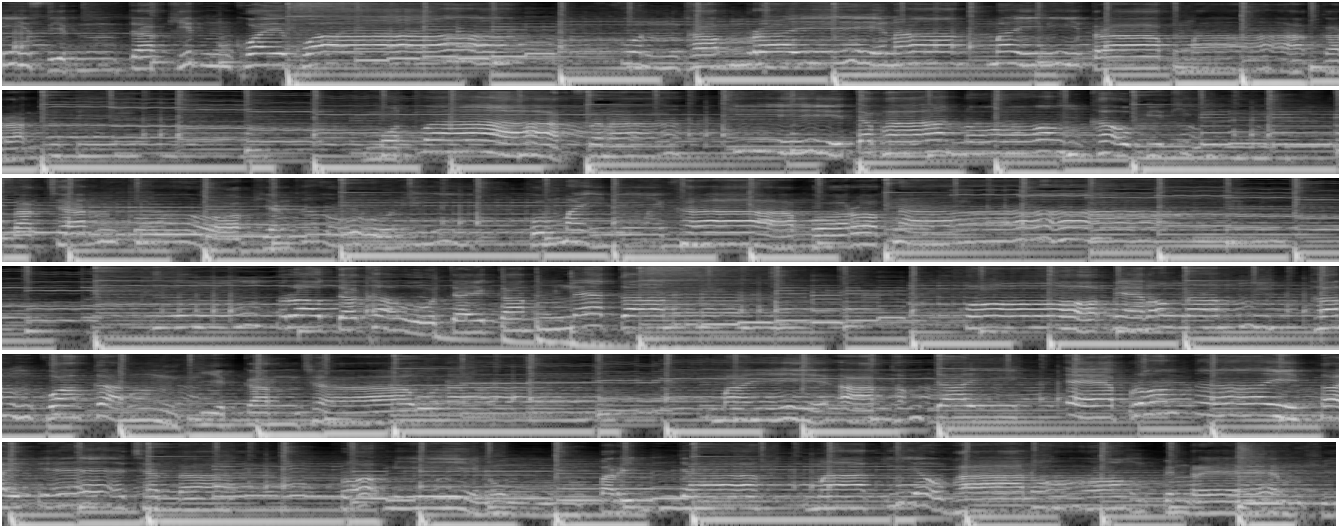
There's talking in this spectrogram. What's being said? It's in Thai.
มีสิทธิ์จะคิดไขว้คว้า คนทำไรนักไม่มีตราบมาการันตี หมดวาสนาที่จะพาน้องเข้าพิธีสักฉันก็เพียงเท่านี้ คงไม่มีค่าพอรอกนะ เราจะเข้าใจกันและกัน พ่อแม่น้องนั้นท่านควางกันกีดกันชาวนา ไม่อาจทำใจ แอบร้องไห้พ่ายแพ้ชะตา เพราะมีหนุ่มปริญญา มาเกี่ยวพาน้องเป็นแรมฝี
